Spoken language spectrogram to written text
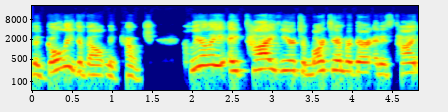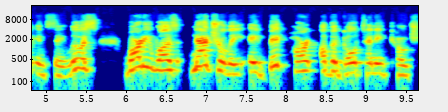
the goalie development coach. Clearly, a tie here to Martin Brodeur and his time in St. Louis. Marty was naturally a big part of the goaltending coach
